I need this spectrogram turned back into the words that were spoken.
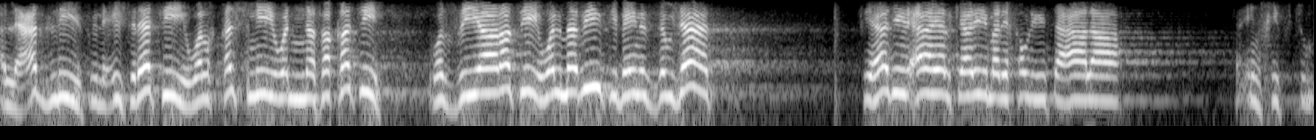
العدل في العشرة والقسم والنفقة والزيارة والمبيت بين الزوجات. في هذه الآية الكريمة لقوله تعالى فإن خفتم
